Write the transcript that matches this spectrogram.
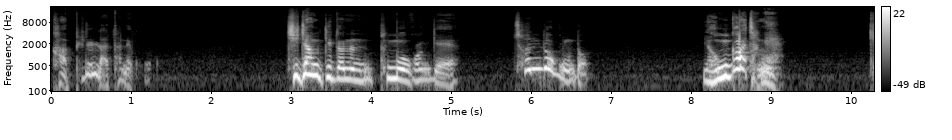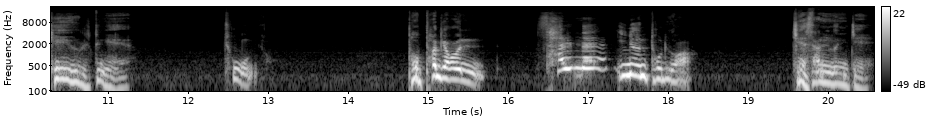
가피를 나타내고 지장기도는 부모 관계, 천도공도, 영가장애, 계율 등의 좋으며 법화경은 삶의 인연 도리와 재산 문제,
